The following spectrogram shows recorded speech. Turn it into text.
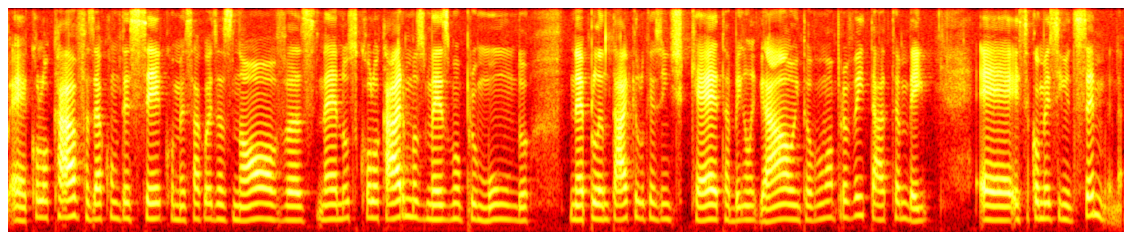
é, colocar, fazer acontecer, começar coisas novas, né? Nos colocarmos mesmo para o mundo, né? Plantar aquilo que a gente quer, tá bem legal. Então vamos aproveitar também é, esse comecinho de semana.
